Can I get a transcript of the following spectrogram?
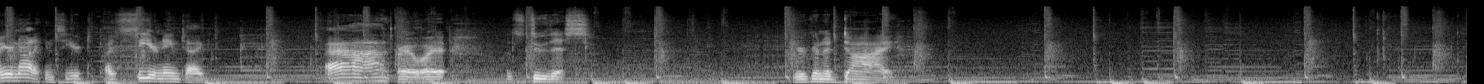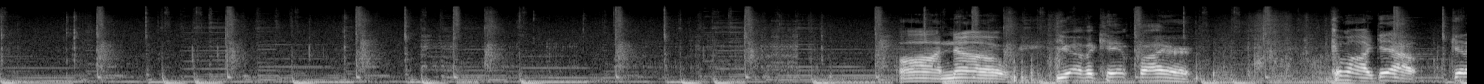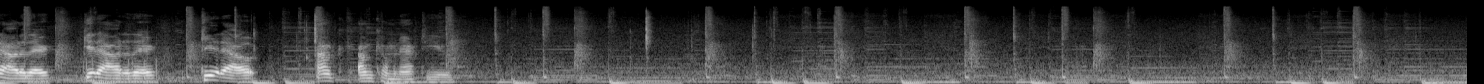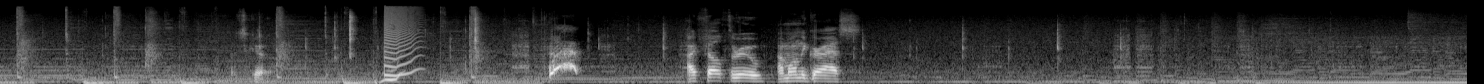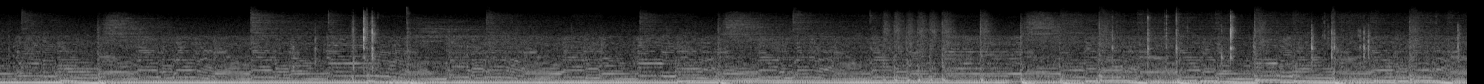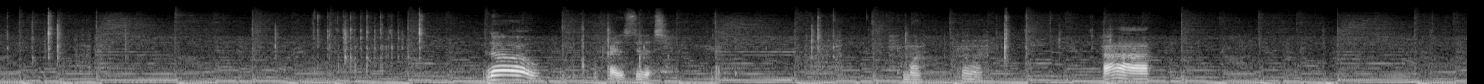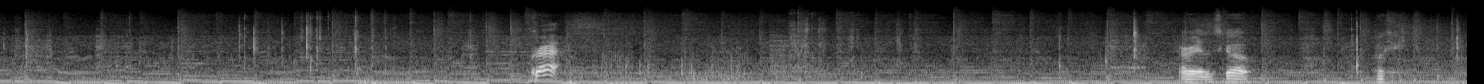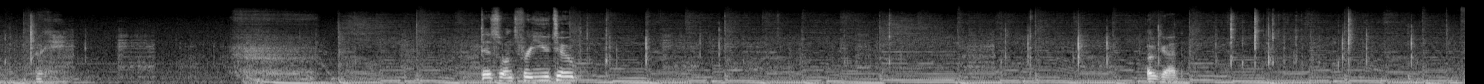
you're not. I can see your. I see your name tag. Ah! All right, Wyatt. Let's do this. You're gonna die. Oh no! You have a campfire! Come on, get out. Get out of there. Get out of there. Get out. I'm I'm coming after you. Let's go. Ah! I fell through. I'm on the grass. No! Alright, let's do this. Come on. Come on. Ah! Crap! Alright, let's go. Okay. Okay. This one's for YouTube. Oh god.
